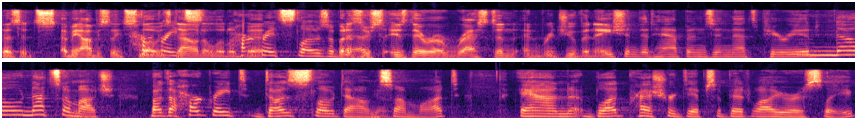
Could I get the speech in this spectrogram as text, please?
Does it? I mean, obviously it slows down a little heart bit. Heart rate slows a but bit. But is there is there a rest and, and, rejuvenation that happens in that period? No, not so mm-hmm. much. But the heart rate does slow down yeah. somewhat, and blood pressure dips a bit while you're asleep.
